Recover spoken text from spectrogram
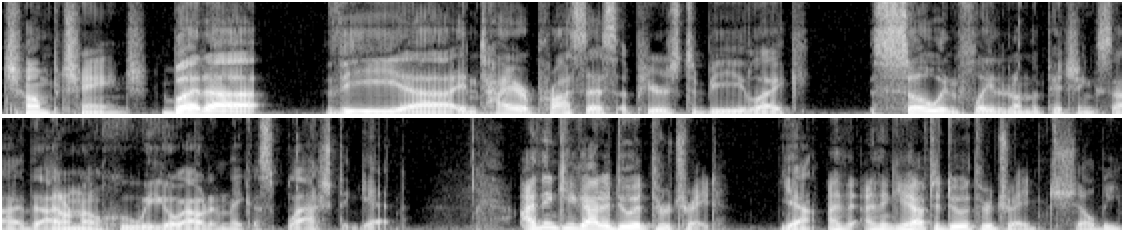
chump change but uh the uh, entire process appears to be like so inflated on the pitching side that i don't know who we go out and make a splash to get I think you got to do it through trade. yeah I, th- I think you have to do it through trade. Shelby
